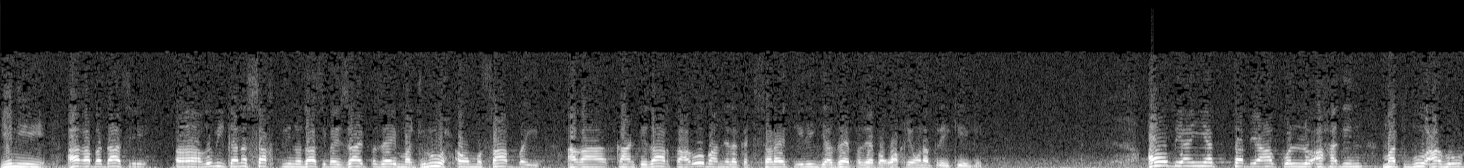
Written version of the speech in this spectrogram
یعنی هغه به داسی هغه وی کنه سخت وی نو داسی به ځای په ځای مجروح او مصاب به هغه کانټی دار تارو باندې لکه چې سړی تیریږي ځای په ځای به غوښې ونه پرې کیږي او بیا یتبع کل احد متبوعه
